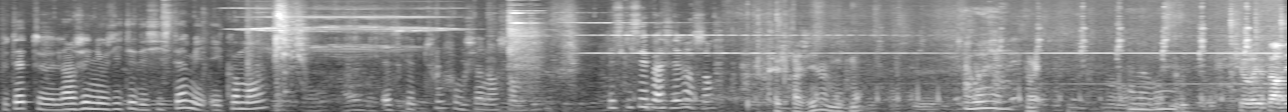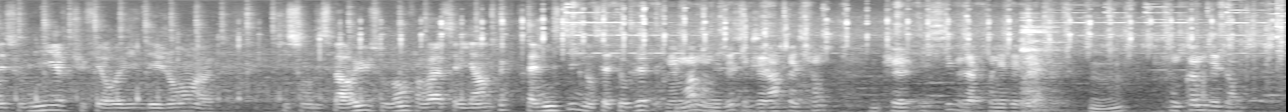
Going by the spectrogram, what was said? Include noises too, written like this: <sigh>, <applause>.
Peut-être euh, l'ingéniosité des systèmes et, et comment est-ce que tout fonctionne ensemble. Qu'est-ce qui s'est passé, Vincent? Très fragile, un mouvement. Ah ouais? Ouais. Ah bah ouais. Tu répares des souvenirs, tu fais revivre des gens euh, qui sont disparus souvent. Enfin voilà, c'est- il y a un truc très mystique dans cet objet. Mais moi, mon idée, c'est que j'ai l'impression que ici, vous apprenez des gestes qui sont comme des danses.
